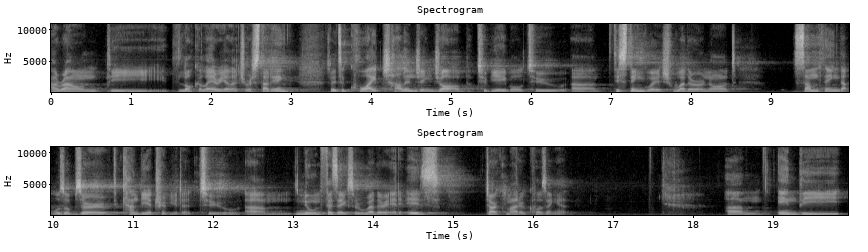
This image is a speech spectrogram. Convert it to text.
around the local area that you're studying. So it's a quite challenging job to be able to uh, distinguish whether or not something that was observed can be attributed to um, known physics or whether it is dark matter causing it. Um, in the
